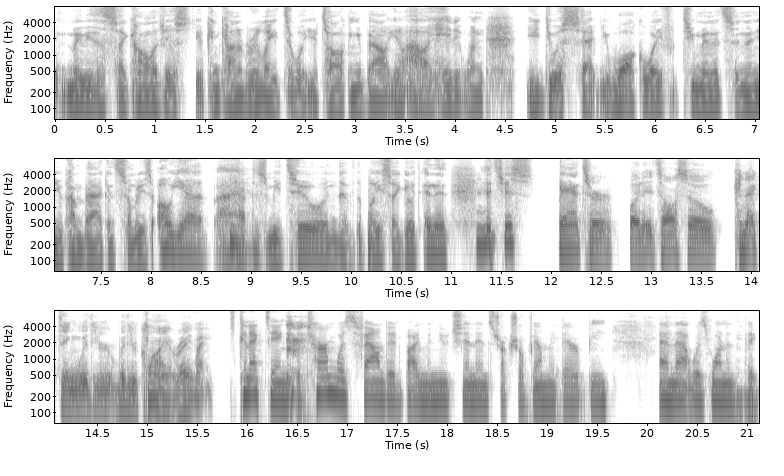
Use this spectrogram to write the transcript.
maybe the psychologist you can kind of relate to what you're talking about. You know, oh, I hate it when you do a set, you walk away for two minutes and then you come back and somebody's, oh yeah, that happens to me too, and the the place I go to, and then Mhm. it's just banter, but it's also connecting with your with your client, right? Right. It's connecting. The term was founded by Minuchin in structural family therapy. And that was one of the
